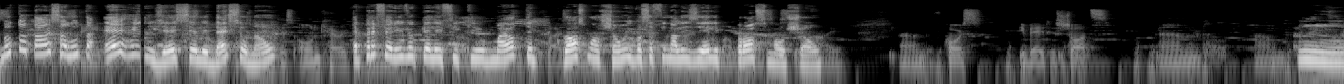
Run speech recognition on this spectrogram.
No total, essa luta é RNG, se ele desce ou não. É preferível que ele fique o maior tempo próximo ao chão e você finalize ele próximo ao chão. Hum,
